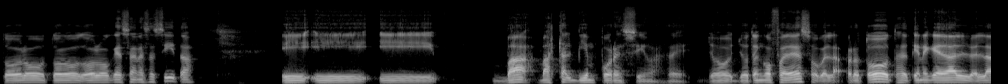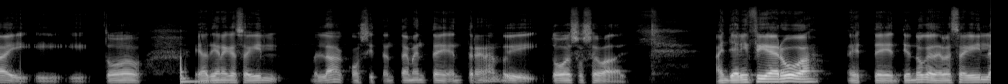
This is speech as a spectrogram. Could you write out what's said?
todo lo, todo, lo que se necesita y, va, va, a estar bien por encima. Yo, yo tengo fe de eso, ¿verdad? Pero todo se tiene que dar, ¿verdad? Y, todo, ella tiene que seguir, ¿verdad? Consistentemente entrenando y todo eso se va a dar. Angelín Figueroa, este, entiendo que debe seguir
